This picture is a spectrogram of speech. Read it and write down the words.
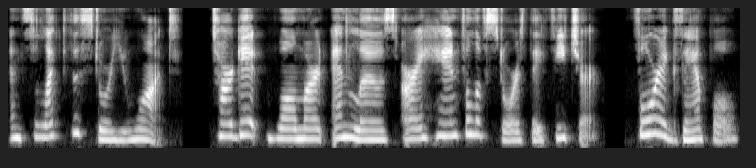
and select the store you want. Target, Walmart, and Lowe's are a handful of stores they feature. For example,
